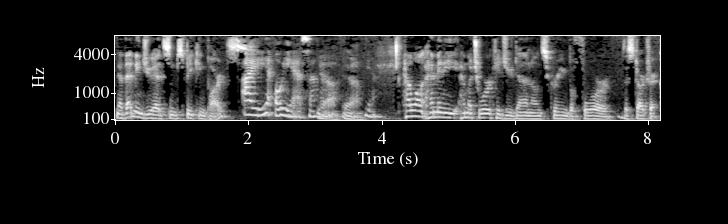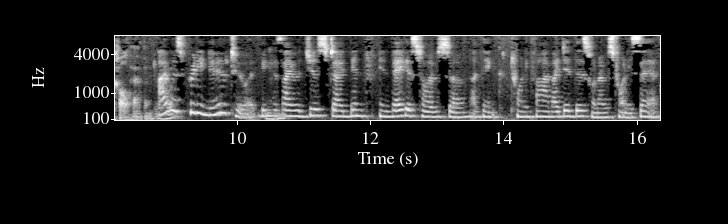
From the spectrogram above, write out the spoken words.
now that means you had some speaking parts. I, yeah, oh yes, uh-huh. Yeah, yeah. yeah. How long? How many? How much work had you done on screen before the Star Trek call happened? I what? was pretty new to it because Mm-hmm. I had just I'd been in Vegas till I was uh, I think 25. I did this when I was 26,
